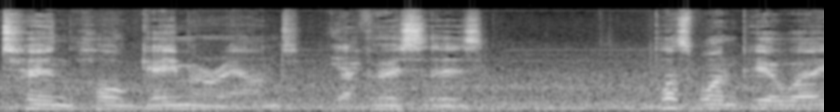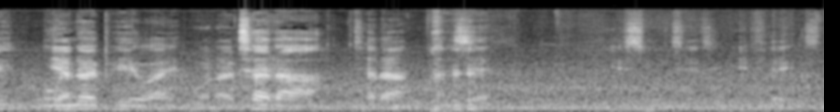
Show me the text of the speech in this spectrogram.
turned the whole game around. Yeah. Versus plus one POA or Yep. no POA. Or no Ta-da. Ta-da. That's it. You're sorted. You're fixed.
